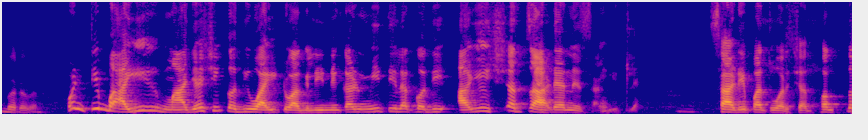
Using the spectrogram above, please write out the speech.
बरोबर पण ती बाई माझ्याशी कधी वाईट वागली नाही कारण मी तिला कधी आयुष्यात चाहड्याने सांगितल्या साडेपाच वर्षात फक्त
